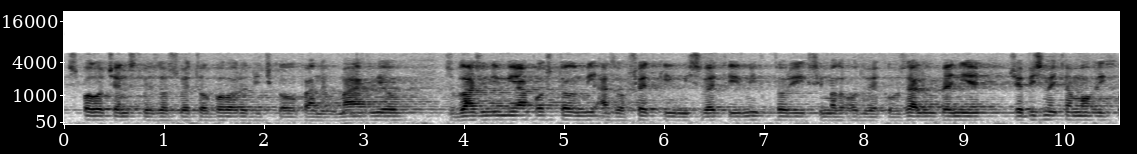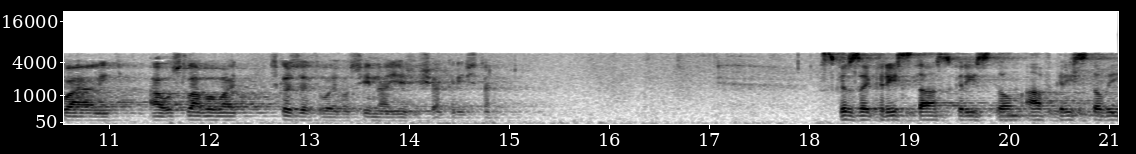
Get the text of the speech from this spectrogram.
v spoločenstve so Svetou Bohorodičkou Pánom Máriou, s blaženými apoštolmi a so všetkými svetými, v ktorých si mal od vekov zalúbenie, že by sme ťa mohli chváliť a oslavovať skrze Tvojho Syna Ježiša Krista. Skrze Krista, s Kristom a v Kristovi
